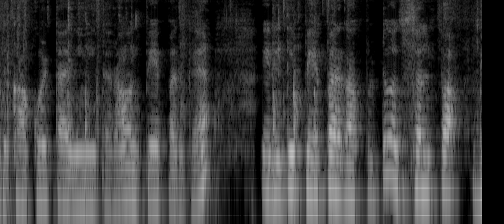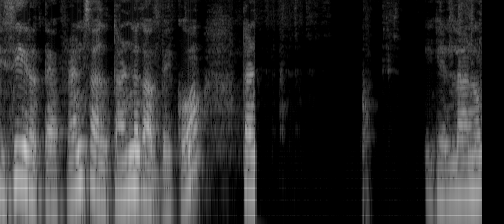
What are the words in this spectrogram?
ಇದಕ್ಕೆ ಹಾಕೊಳ್ತಾ ಇದ್ದೀನಿ ಈ ಥರ ಒಂದು ಪೇಪರ್ಗೆ. ಈ ರೀತಿ ಪೇಪರ್ಗೆ ಹಾಕ್ಬಿಟ್ಟು ಅದು ಸ್ವಲ್ಪ ಬಿಸಿ ಇರುತ್ತೆ ಫ್ರೆಂಡ್ಸ್, ಅದು ತಣ್ಣಗಾಗಬೇಕು. ತಣ್ಣ ಈಗೆಲ್ಲನೂ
